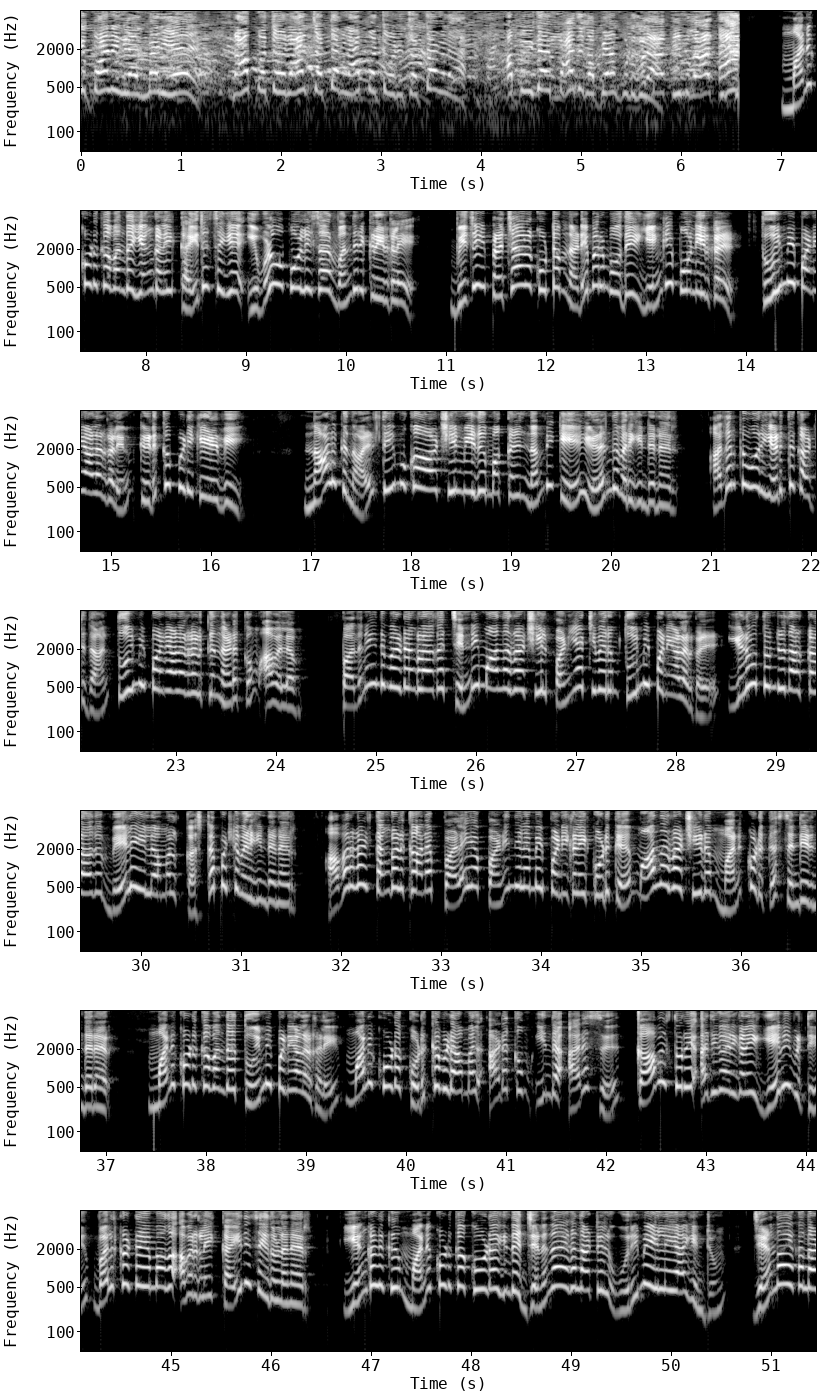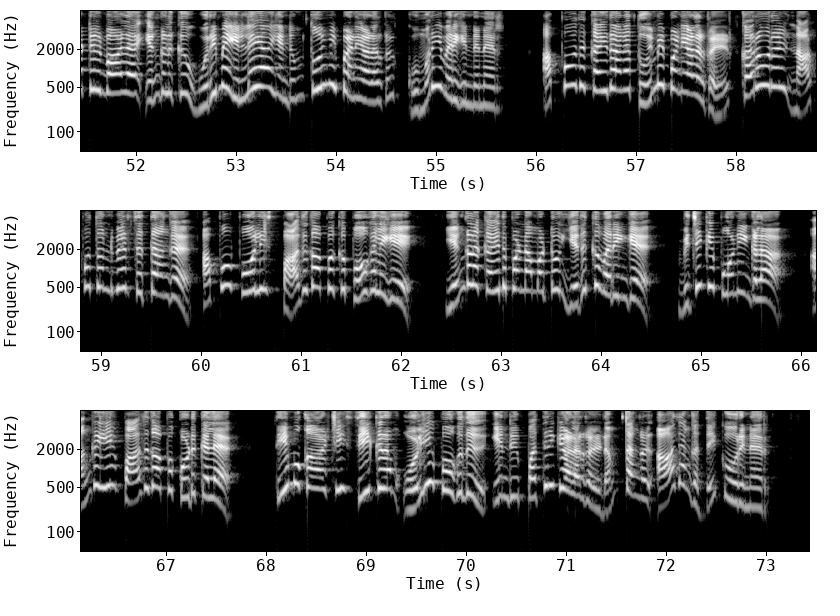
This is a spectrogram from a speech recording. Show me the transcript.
வேலைக்கு போனீங்களா அது மாதிரி? நாற்பத்தோரு நாள் சத்தாங்க நாற்பத்தோரு சத்தாங்களா? அப்ப இதை பாதுகாப்பு ஏன் கொடுக்கல? திமுக மனு கொடுக்க வந்த எங்களை கைது செய்ய இவ்வளவு போலீசார் வந்திருக்கிறீர்களே. விஜய் பிரச்சார கூட்டம் நடைபெறும் போது எங்கே போனீர்கள்? தூய்மை பணியாளர்களின் கிடுக்குப்பிடி கேள்வி. நாளுக்கு நாள் திமுக ஆட்சியின் மீது மக்கள் நம்பிக்கையை இழந்து வருகின்றனர். அதற்கு ஒரு எடுத்துக்காட்டு தான் தூய்மை பணியாளர்களுக்கு நடக்கும் அவலம். பதினைந்து வருடங்களாக சென்னை மாநகராட்சியில் பணியாற்றி வரும் தூய்மை பணியாளர்கள் எழுபத்தொன்று நாட்களாக வேலை இல்லாமல் கஷ்டப்பட்டு வருகின்றனர். அவர்கள் தங்களுக்கான பழைய பணி நிலைமை பணிகளை கொடுக்க மாநகராட்சியிடம் மனு கொடுக்க சென்றிருந்தனர். மனு கொடுக்க வந்த தூய்மை பணியாளர்களை மனு கூட கொடுக்க விடாமல் அடக்கும் இந்த அரசு காவல்துறை அதிகாரிகளை ஏவிவிட்டு வலுக்கட்டாயமாக அவர்களை கைது செய்துள்ளனர். எங்களுக்கு மனு கொடுக்க கூட இந்த ஜனநாயக நாட்டில் உரிமை இல்லையா என்றும் ஜனநாயக நாட்டில் வாழ எங்களுக்கு உரிமை இல்லையா என்றும் தூய்மை பணியாளர்கள் குமரி வருகின்றனர். அப்போது கைதான தூய்மை பணியாளர்கள் கரூரில் 41 பேர் செத்தாங்க. அப்போ போலீஸ் பாதுகாப்புக்கு போகலையே. எங்களை கைது பண்ணா மட்டும் எதுக்கு வரீங்க? விஜய்க்கு போனீங்களா? அங்கேயே பாதுகாப்பு கொடுக்கல? திமுக ஆட்சி சீக்கிரம் ஒழிய போகுது என்று பத்திரிகையாளர்களிடம் தங்கள் ஆதங்கத்தை கூறினர்.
